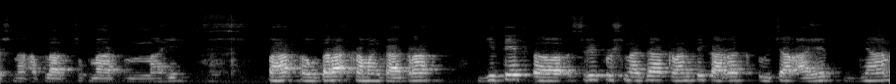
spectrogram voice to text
प्रश्न आपला चुकणार नाही. पहा उतारा क्रमांक अकरा. गीतेत श्रीकृष्णाच्या क्रांतिकारक विचार आहेत. ज्ञान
